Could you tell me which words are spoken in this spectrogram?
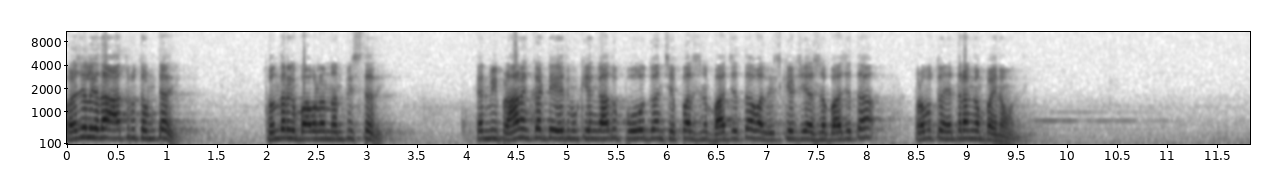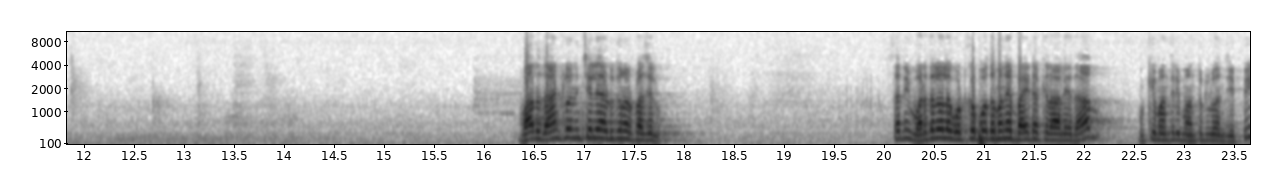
ప్రజలు కదా ఆతృత ఉంటుంది. తొందరగా బావాలని అనిపిస్తుంది. కానీ మీ ప్రాణం కంటే ఏది ముఖ్యం కాదు పోవద్దు అని చెప్పాల్సిన బాధ్యత వాళ్ళని ఎడ్యుకేట్ చేయాల్సిన బాధ్యత ప్రభుత్వం యంత్రాంగం పైన ఉంది. వాళ్ళు దాంట్లో నుంచే అడుగుతున్నారు ప్రజలు. సరే వరదలలో కొట్టుకపోతామనే బయటకు రాలేదా? ముఖ్యమంత్రి మంత్రులు అని చెప్పి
